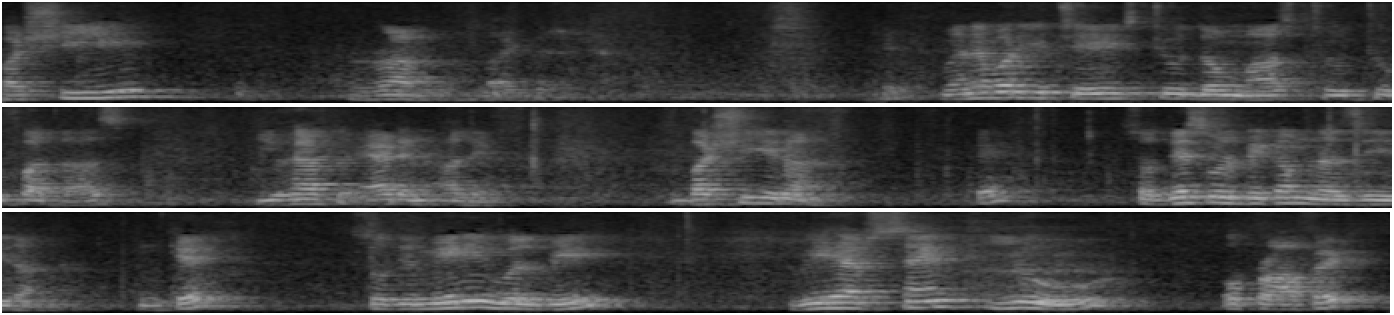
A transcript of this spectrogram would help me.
Bashir run like that. Okay. Whenever you change two dhammas to two fathas, you have to add an alif. Bashiran. Okay? So this will become Naziran. Okay? So the meaning will be we have sent you, O Prophet,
